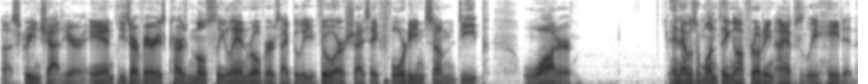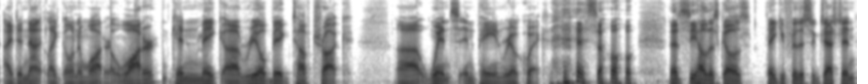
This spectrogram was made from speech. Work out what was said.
uh, screenshot here. And these are various cars, mostly Land Rovers, I believe, or should I say, fording some deep water. And that was the one thing off roading I absolutely hated. I did not like going in water. Water can make a real big, tough truck uh, wince in pain real quick. so let's see how this goes. Thank you for the suggestion.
